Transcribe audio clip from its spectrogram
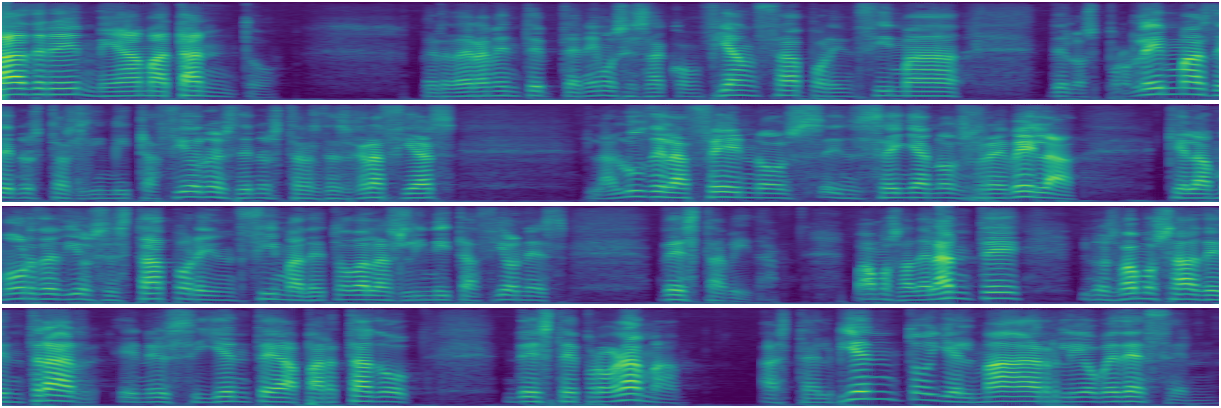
Padre me ama tanto. Verdaderamente tenemos esa confianza por encima de los problemas, de nuestras limitaciones, de nuestras desgracias. La luz de la fe nos enseña, nos revela que el amor de Dios está por encima de todas las limitaciones de esta vida. Vamos adelante y nos vamos a adentrar en el siguiente apartado de este programa. Hasta el viento y el mar le obedecen.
